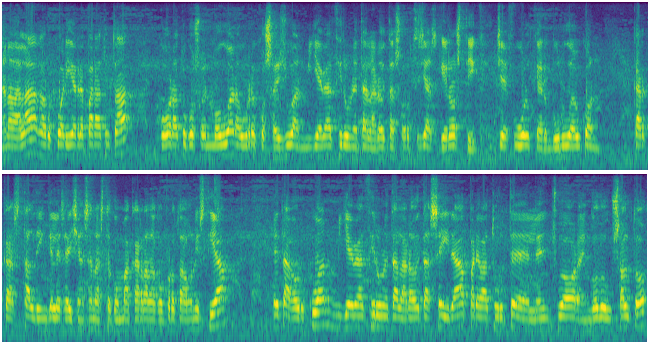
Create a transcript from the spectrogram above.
Dana dala, gaurkoari erreparatuta, gogoratuko zuen moduan aurreko saizuan mila behatzirun eta laro eta sortziaz gerostik Jeff Walker buru daukon karkas talde ingelesa izan zen azteko makarradako protagonistia eta gaurkuan mila behatzirun eta laro eta zeira pare bat urte lehen txua ora ingo du salto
